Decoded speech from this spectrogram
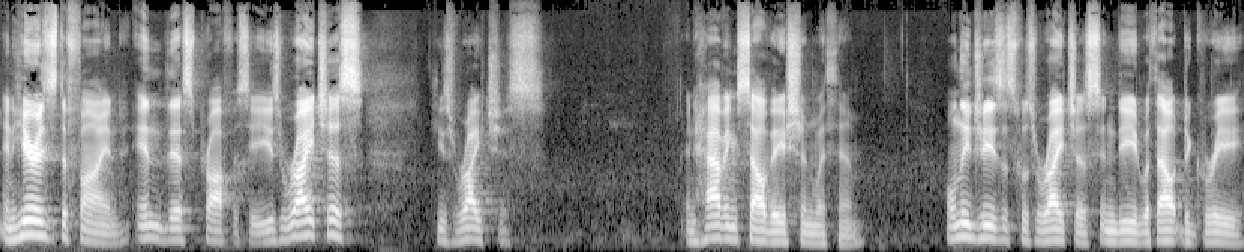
And here is defined in this prophecy He's righteous, He's righteous, and having salvation with Him. Only Jesus was righteous indeed, without degree.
